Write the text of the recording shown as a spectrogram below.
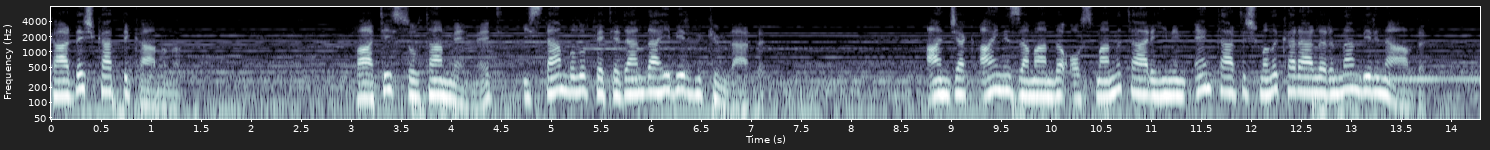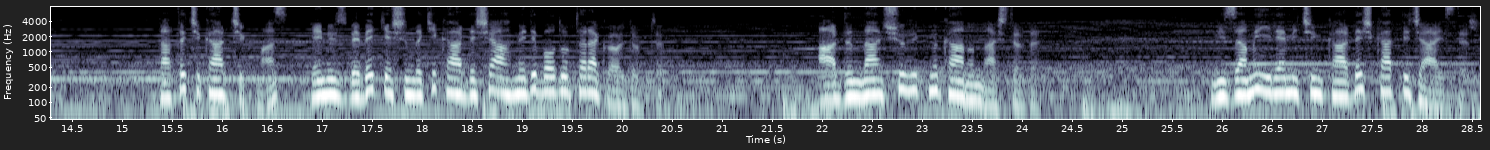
Kardeş Katli Kanunu Fatih Sultan Mehmet, İstanbul'u fetheden dahi bir hükümdardı. Ancak aynı zamanda Osmanlı tarihinin en tartışmalı kararlarından birini aldı. Tahta çıkar çıkmaz, henüz bebek yaşındaki kardeşi Ahmet'i bodurtarak öldürttü. Ardından şu hükmü kanunlaştırdı. Nizami ilem için kardeş katli caizdir.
